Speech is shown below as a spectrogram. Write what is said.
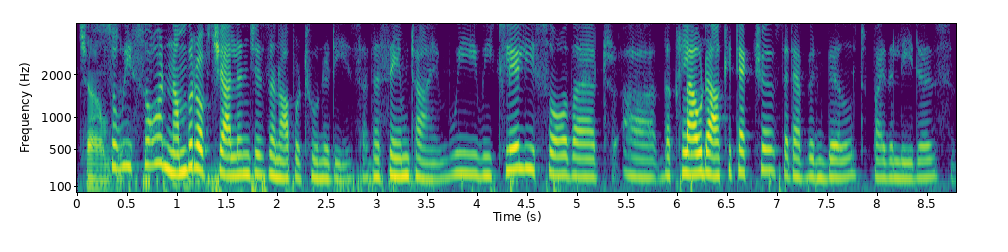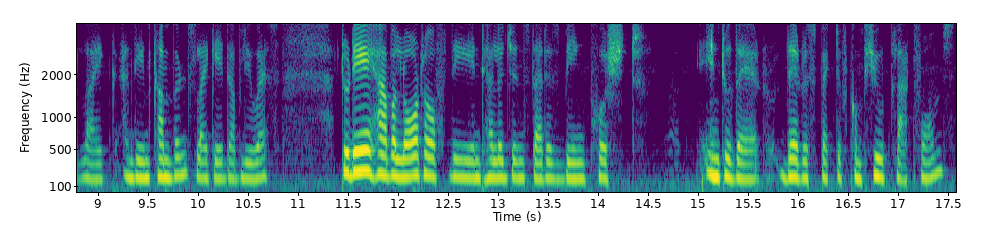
challenge? So we saw a number of challenges and opportunities at the same time. We, we clearly saw that uh, the cloud architectures that have been built by the leaders like and the incumbents like AWS today have a lot of the intelligence that is being pushed into their, their respective compute platforms.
